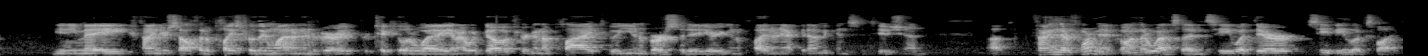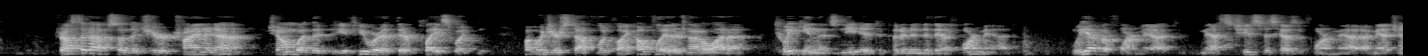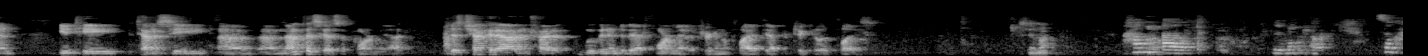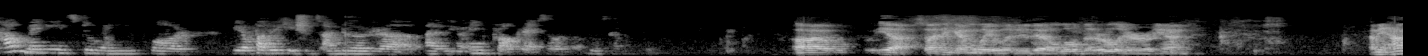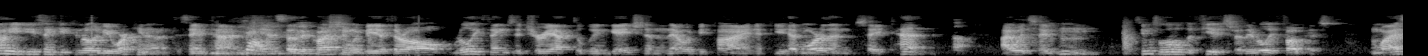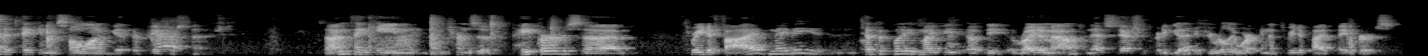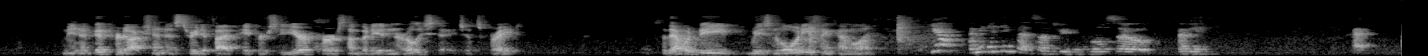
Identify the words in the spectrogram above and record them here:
you, may find yourself at a place where they want it in a very particular way. And I would go if you're going to apply to a university or you're going to apply to an academic institution, uh, find their format. Go on their website and see what their CV looks like. Dress it up so that you're trying it on. Show them what the, if you were at their place, what what would your stuff look like? Hopefully there's not a lot of tweaking that's needed to put it into that format. We have a format. Massachusetts has a format. I imagine UT, Tennessee, uh, uh, Memphis has a format. Just check it out and try to move it into that format if you're going to apply at that particular place. Sima? How, uh, okay. so how many is too many for, you know, publications under, uh, uh, you know, in progress or those kinds of things? Uh, yeah, so I think Emily alluded to that a little bit earlier, and I mean, how many do you think you can really be working on at the same time? Right. And so the question would be if they're all really things that you're actively engaged in, then that would be fine. If you had more than, say, 10, Oh. I would say, hmm, it seems a little diffuse. Are they really focused? And why is it taking them so long to get their papers finished? So I'm thinking in terms of papers, uh, three to five maybe typically might be uh, the right amount, and that's actually pretty good if you're really working on three to five papers. I mean, a good production is three to five papers a year for somebody at an early stage. That's great. So that would be reasonable. What do you think, Emily? Yeah, I mean, I think that sounds reasonable, so, I mean,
